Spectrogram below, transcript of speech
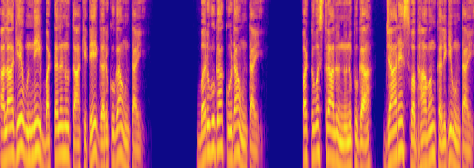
అలాగే ఉన్ని బట్టలను తాకితే గరుకుగా ఉంటాయి. బరువుగా కూడా ఉంటాయి. పట్టువస్త్రాలు నునుపుగా జారే స్వభావం కలిగి ఉంటాయి.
